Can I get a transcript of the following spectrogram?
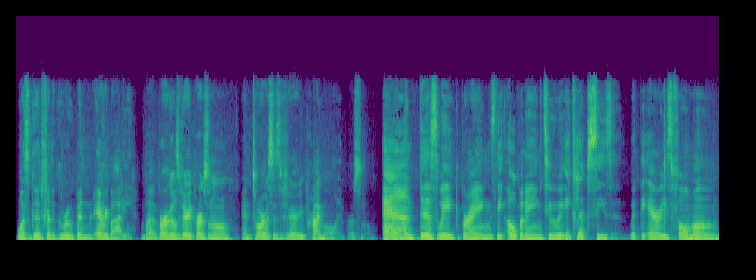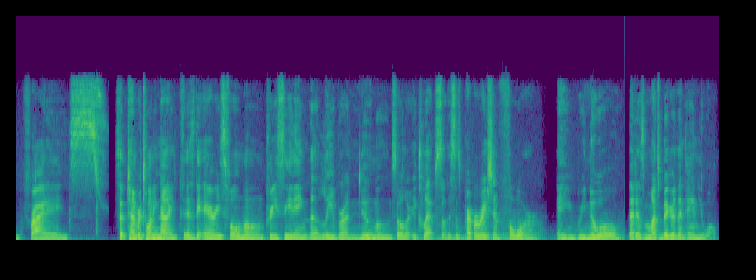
what's good for the group and everybody. But Virgo is very personal, and Taurus is very primal and personal. And this week brings the opening to eclipse season with the Aries full moon Fridays. September 29th is the Aries full moon preceding the Libra new moon solar eclipse. So this is preparation for a renewal that is much bigger than annual.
